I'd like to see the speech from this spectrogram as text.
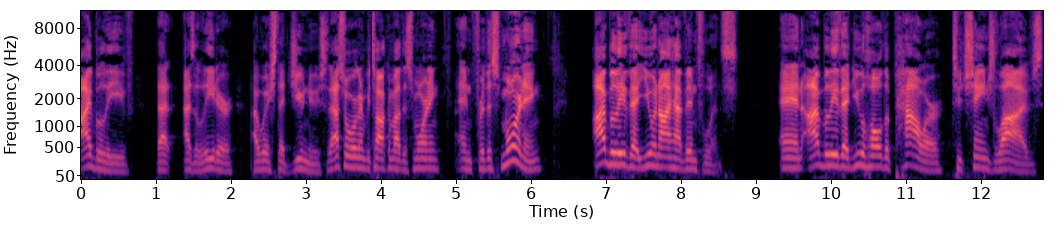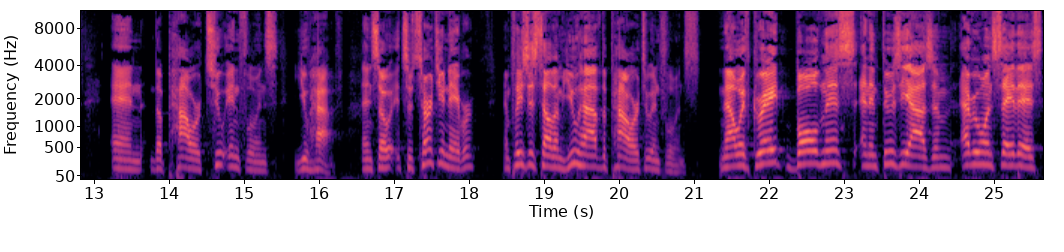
I believe that as a leader, I wish that you knew. So that's what we're going to be talking about this morning. And for this morning, I believe that you and I have influence. And I believe that you hold the power to change lives and the power to influence you have. And so, to turn to your neighbor and please just tell them you have the power to influence. Now, with great boldness and enthusiasm, everyone say this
